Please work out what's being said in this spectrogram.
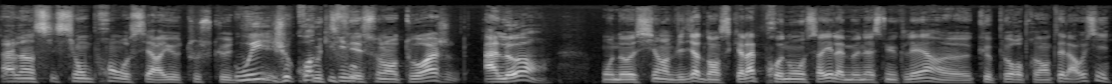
Alain, si, on prend au sérieux tout ce que Oui, dit je crois Poutine faut- et son entourage, alors on a aussi envie de dire, dans ce cas-là, prenons au sérieux la menace nucléaire euh, que peut représenter la Russie.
